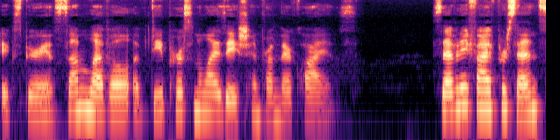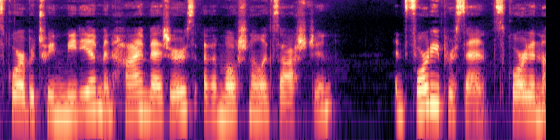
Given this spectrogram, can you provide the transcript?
experience some level of depersonalization from their clients. 75% score between medium and high measures of emotional exhaustion, and 40% scored in the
